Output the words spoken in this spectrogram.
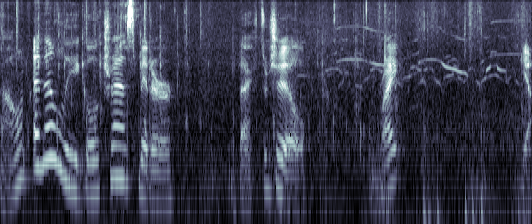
Found an illegal transmitter. Back to Jill. Right? Yeah.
